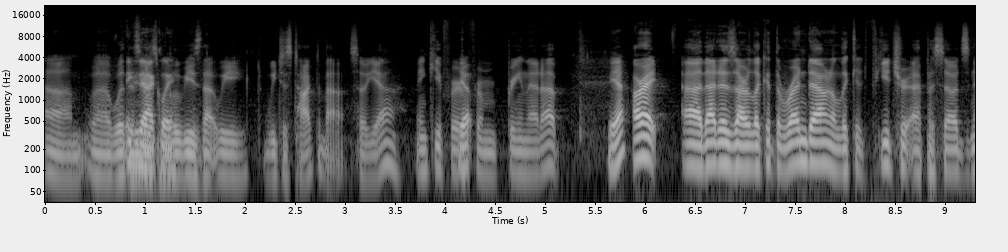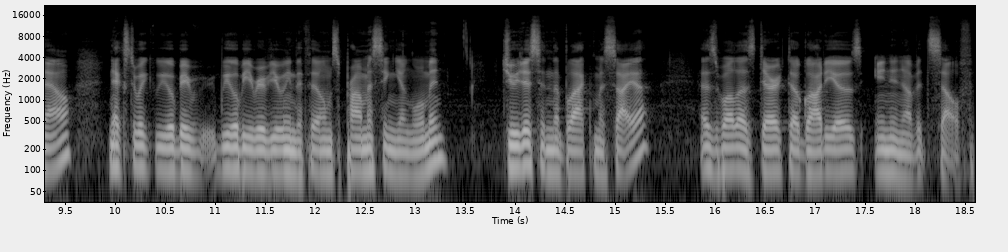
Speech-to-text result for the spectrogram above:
um, uh, within Exactly. those movies that we we just talked about. So yeah, thank you for Yep. for bringing that up. yeah All right, uh, that is our look at the rundown. A look at future episodes now. Next week we will be we will be reviewing the films "Promising Young Woman," "Judas and the Black Messiah," as well as Derek DelGaudio's "In and of Itself."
